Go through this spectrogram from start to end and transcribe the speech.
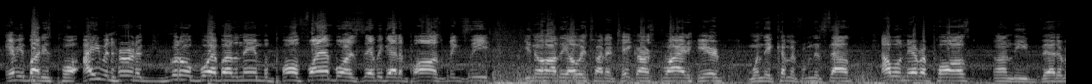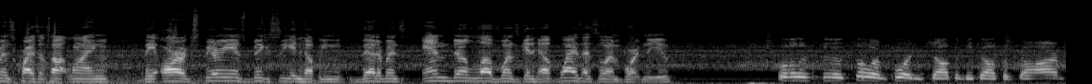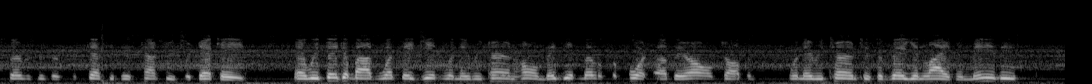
Everybody's Paul. I even heard a good old boy by the name of Paul Finebaum say we got to pause, Big C. You know how they always try to take our stride here when they're coming from the South. I will never pause on the Veterans Crisis Hotline. They are experienced, Big C, in helping veterans and their loved ones get help. Why is that so important to you? Well, it's uh, so important, Charlton, because of the armed services that protected this country for decades. And we think about what they get when they return home. They get little support of their own, Charlton, when they return to civilian life. And many of these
